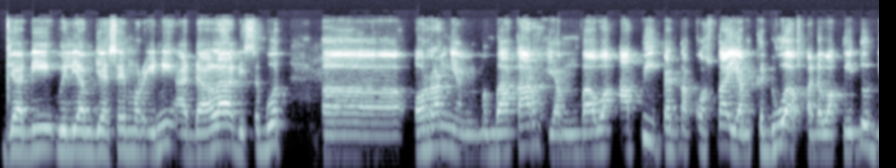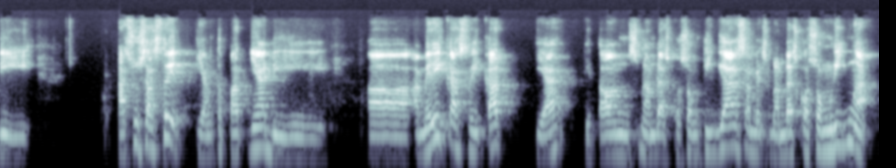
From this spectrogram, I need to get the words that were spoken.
jadi William J. Seymour ini adalah disebut uh, orang yang membakar, yang membawa api Pentakosta yang kedua pada waktu itu di Azusa Street, yang tepatnya di uh, Amerika Serikat, ya di tahun 1903 sampai 1905.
